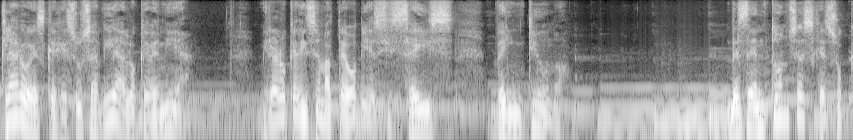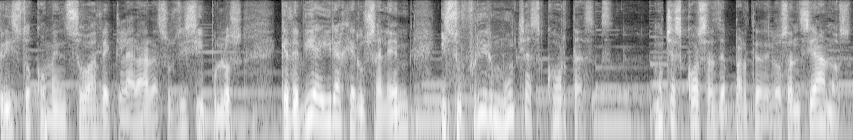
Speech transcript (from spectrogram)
Claro es que Jesús sabía a lo que venía. Mira lo que dice Mateo 16, 21. Desde entonces Jesucristo comenzó a declarar a sus discípulos que debía ir a Jerusalén y sufrir muchas cortas, muchas cosas de parte de los ancianos,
